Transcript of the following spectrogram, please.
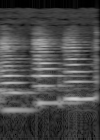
Música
